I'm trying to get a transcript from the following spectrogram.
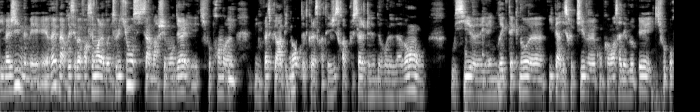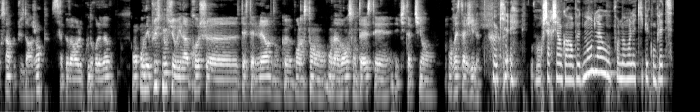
imagine mais rêve mais après c'est pas forcément la bonne solution si c'est un marché mondial et qu'il faut prendre mmh. une place plus rapidement peut-être que la stratégie sera plus sage de, de relever avant ou, ou si euh, il y a une brique techno euh, hyper disruptive euh, qu'on commence à développer et qu'il faut pour ça un peu plus d'argent, ça peut avoir le coup de relever. On, est plus nous sur une approche test and learn, donc pour l'instant on, avance, on teste et, petit à petit on, on reste agile. Ok. Vous recherchez encore un peu de monde là ou pour le moment l'équipe est complète?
